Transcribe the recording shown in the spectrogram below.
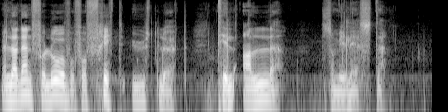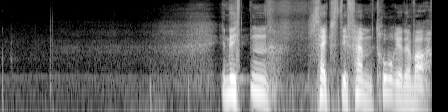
men la den få lov å få fritt utløp til alle som vi leste. I 1965, tror jeg det var,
